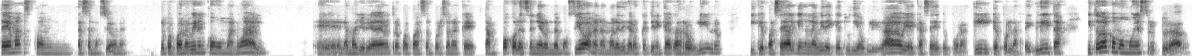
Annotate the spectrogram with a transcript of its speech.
temas con las emociones. Los papás no vienen con un manual. Eh, la mayoría de nuestros papás son personas que tampoco le enseñaron de emociones, nada más le dijeron que tienen que agarrar un libro y que pase a alguien en la vida y que estudiar obligado y hay que hacer esto por aquí, que por las reglitas y todo como muy estructurado.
